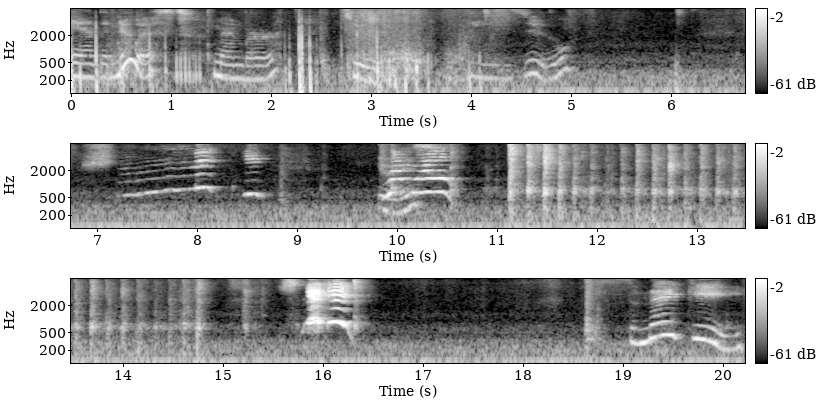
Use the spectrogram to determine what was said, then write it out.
And the newest member to the zoo is. Snakey.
